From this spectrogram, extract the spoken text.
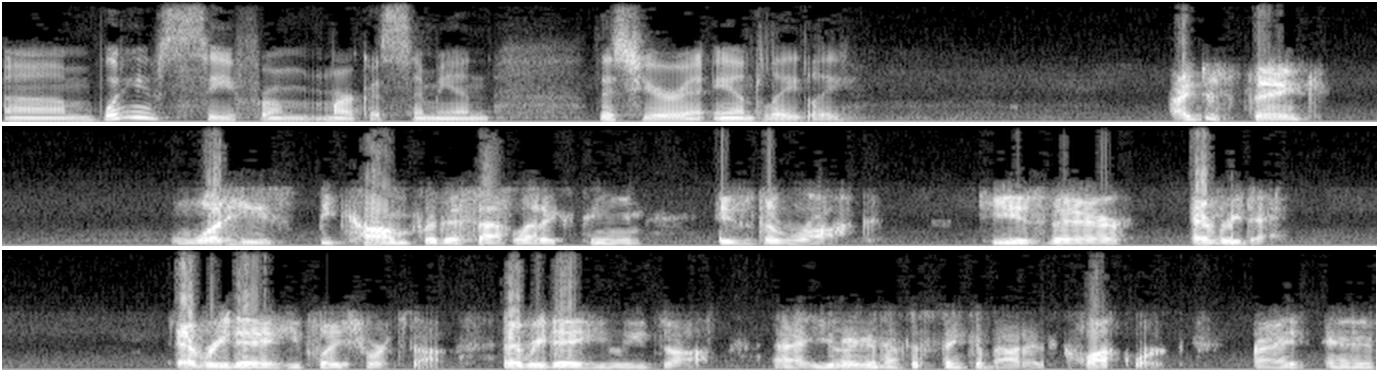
Um, what do you see from Marcus Semien this year and lately? I just think what he's become for this athletics team is the rock. He is there every day. Every day he plays shortstop. Every day he leads off. Uh, you don't even have to think about it. It's clockwork, right? And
